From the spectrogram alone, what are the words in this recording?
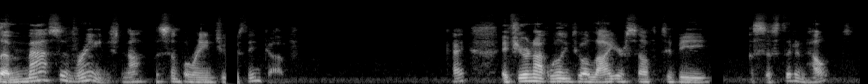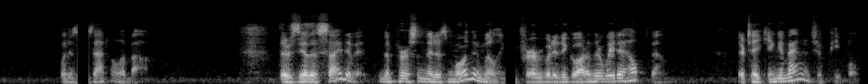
a massive range, not the simple range you think of. Okay? If you're not willing to allow yourself to be assisted and helped, what is that all about? There's the other side of it. The person that is more than willing for everybody to go out of their way to help them. They're taking advantage of people.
